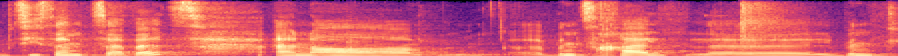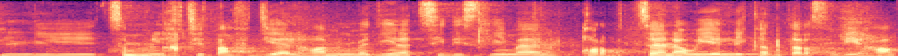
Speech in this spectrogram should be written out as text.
ابتسام ثبات. أنا بنت خال البنت اللي تم الاختطاف ديالها من مدينة سيدي سليمان قرب الثانوية اللي كدرس بها.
